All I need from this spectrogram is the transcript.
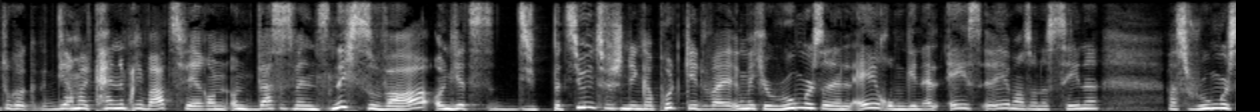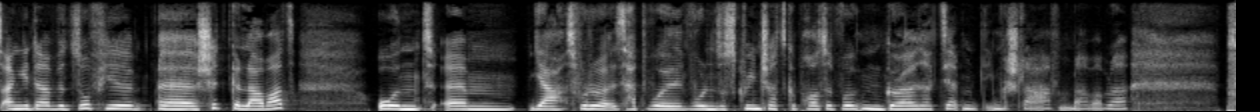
du, die haben halt keine Privatsphäre. Und, und was ist, wenn es nicht so war und jetzt die Beziehung zwischen denen kaputt geht, weil irgendwelche Rumors in L.A. rumgehen. L.A. ist eh immer so eine Szene, was Rumors angeht, da wird so viel äh, Shit gelabert. Und ähm, ja, es wurde, es hat wohl, wurden so Screenshots gepostet, wo irgendein Girl sagt, sie hat mit ihm geschlafen, bla bla bla. Puh,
